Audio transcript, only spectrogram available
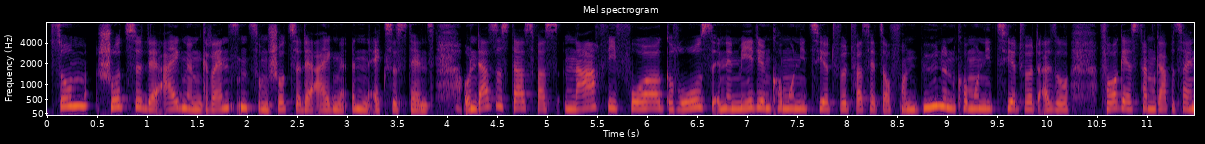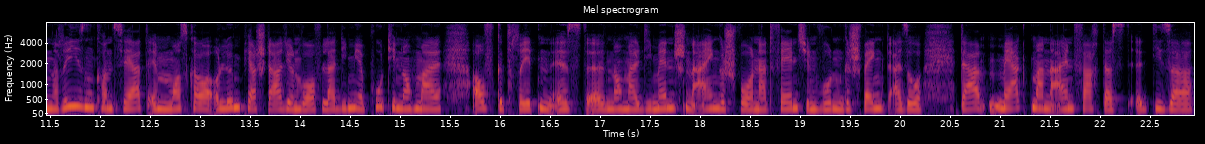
zum Schutze der eigenen Grenzen, zum Schutze der eigenen Existenz. Und das ist das, was nach wie vor groß in den Medien kommuniziert wird, was jetzt auch von Bühnen kommuniziert wird. Also vorgestern gab es ein Riesenkonzert im Moskauer Olympiastadion, wo auch Wladimir Putin nochmal aufgetreten ist, äh, nochmal die Menschen eingeschworen hat, Fähnchen wurden geschwenkt. Also da merkt man einfach, dass äh, dieser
